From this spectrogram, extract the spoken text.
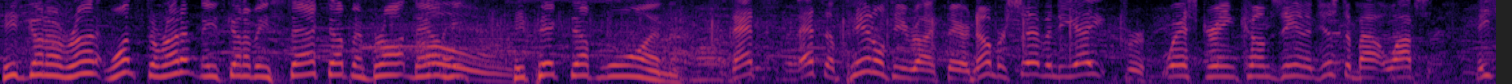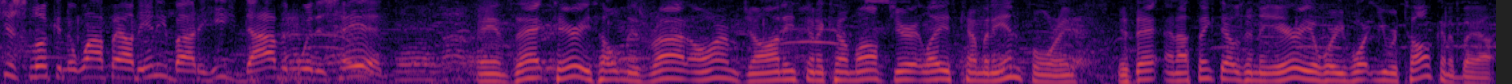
He's going to run. Wants to run it. And he's going to be stacked up and brought down. Oh. He, he picked up one. That's that's a penalty right there. Number 78 for West Greene comes in and just about wipes. He's just looking to wipe out anybody. He's diving with his head. And Zach Terry's holding his right arm, John. He's going to come off. Jarrett Lay's coming in for him. Is that? And I think that was in the area where you, what you were talking about.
